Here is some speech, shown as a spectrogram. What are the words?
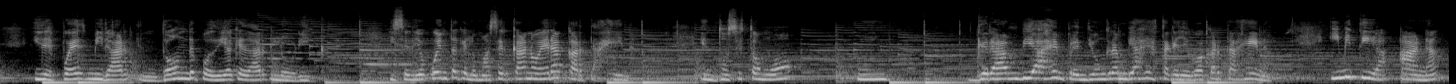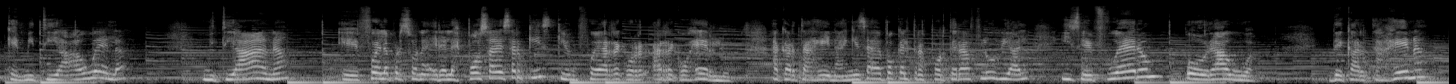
Y después mirar en dónde podía quedar Lorica. Y se dio cuenta que lo más cercano era Cartagena. Entonces tomó un gran viaje, emprendió un gran viaje hasta que llegó a Cartagena. Y mi tía Ana, que es mi tía abuela, mi tía Ana eh, fue la persona, era la esposa de Sarkis quien fue a, a recogerlo a Cartagena. En esa época el transporte era fluvial y se fueron por agua de Cartagena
